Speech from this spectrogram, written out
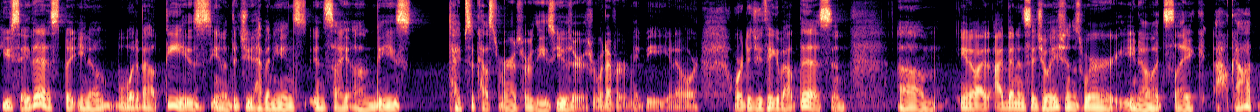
you say this, but you know, what about these? You know, did you have any ins- insight on these types of customers or these users or whatever it may be? You know, or or did you think about this? And um, you know, I, I've been in situations where you know it's like, oh God,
